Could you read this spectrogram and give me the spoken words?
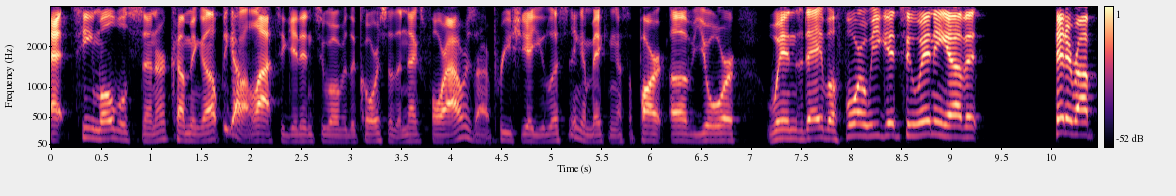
at T-Mobile Center coming up. We got a lot to get into over the course of the next four hours. I appreciate you listening and making us a part of your Wednesday. Before we get to any of it, hit it, Rob.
